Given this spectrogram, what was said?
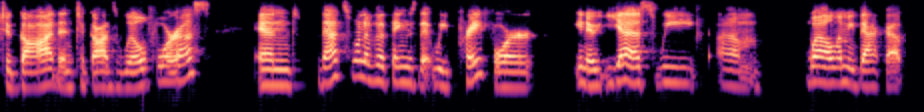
to God and to God's will for us. And that's one of the things that we pray for. You know, yes, we, um, well, let me back up.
